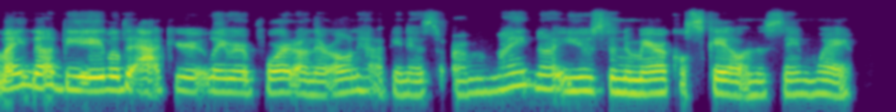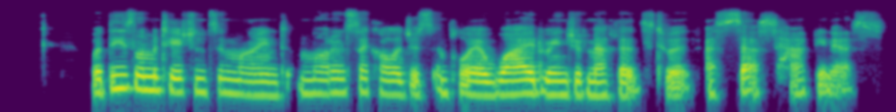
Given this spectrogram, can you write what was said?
might not be able to accurately report on their own happiness, or might not use the numerical scale in the same way. With these limitations in mind, modern psychologists employ a wide range of methods to assess happiness.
